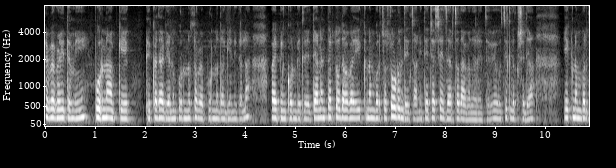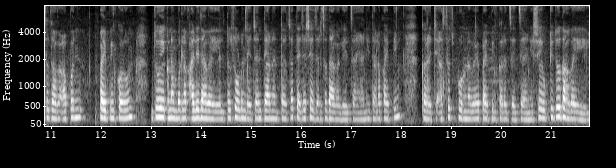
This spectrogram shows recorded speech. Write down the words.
हे बघा इथं मी पूर्ण अख्खे एक एका धाग्यानं पूर्ण सगळ्या पूर्ण धाग्याने त्याला पायपिंग करून घेतलेलं त्यानंतर तो धागा एक नंबरचा सोडून द्यायचा आणि त्याच्या शेजारचा धागा धरायचा. व्यवस्थित लक्ष द्या. एक नंबरचा धागा आपण पायपिंग करून जो एक नंबरला खाली धागा येईल तो सोडून द्यायचा आणि त्यानंतरचा त्याच्या शेजारचा धागा घ्यायचा आहे आणि त्याला पायपिंग करायची असंच पूर्ण वेळ पायपिंग करत जायचं आहे आणि शेवटी जो धागा येईल.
